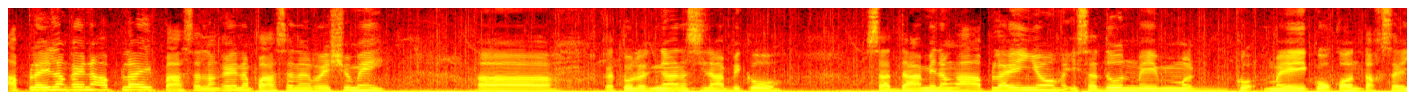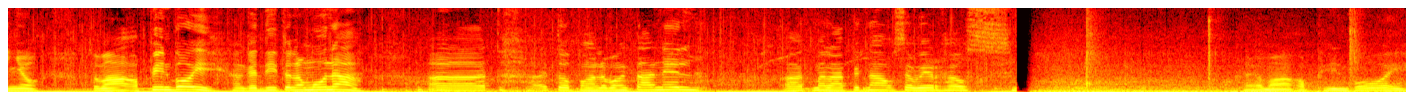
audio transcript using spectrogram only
Apply lang kayo ng apply pasa lang kayo ng pasa ng resume. Ah, katulad nga ng sinabi ko sa dami ng a-apply nyo isa doon may mag may ko-contact sa inyo. So mga kapinboy hanggang dito lang muna at ito pangalawang tunnel. At malapit na ako sa warehouse. Kaya mga kapinboy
